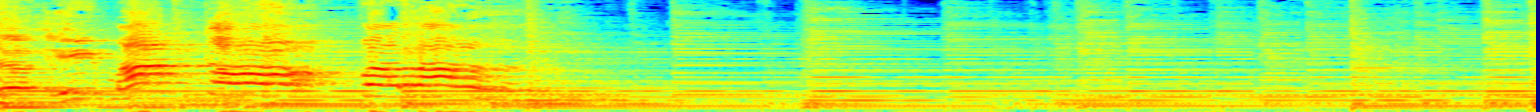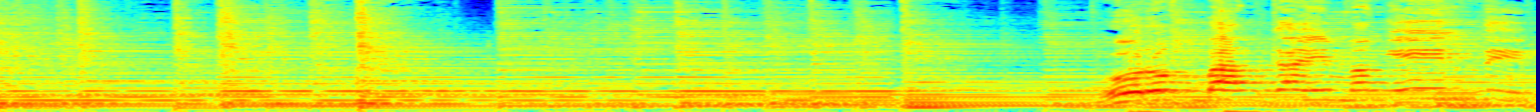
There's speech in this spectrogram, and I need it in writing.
Seiman kau perang Burung bangkai mengintip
